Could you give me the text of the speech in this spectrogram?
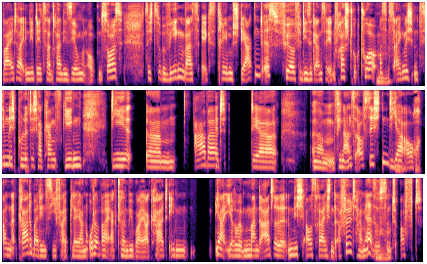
weiter in die Dezentralisierung und Open Source sich zu bewegen, was extrem stärkend ist für, für diese ganze Infrastruktur. Mhm. Es ist eigentlich ein ziemlich politischer Kampf gegen die ähm, Arbeit der ähm, Finanzaufsichten, die ja mhm. auch an, gerade bei den CFI-Playern oder bei Akteuren wie Wirecard eben ja ihre Mandate nicht ausreichend erfüllt haben. Ja? Also es mhm. sind oft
